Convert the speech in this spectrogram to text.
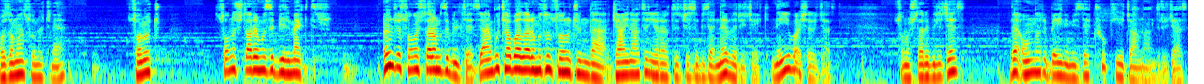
O zaman sonuç ne? Sonuç, sonuçlarımızı bilmektir. Önce sonuçlarımızı bileceğiz. Yani bu çabalarımızın sonucunda kainatın yaratıcısı bize ne verecek, neyi başaracağız? Sonuçları bileceğiz ve onları beynimizde çok iyi canlandıracağız.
